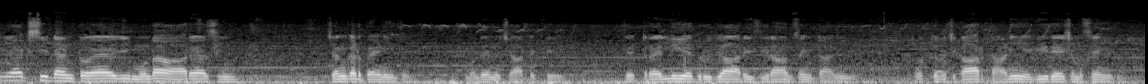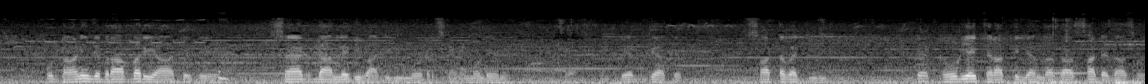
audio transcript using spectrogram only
ਇਹ ਐਕਸੀਡੈਂਟ ਹੋਇਆ ਜੀ, ਮੁੰਡਾ ਆ ਰਿਹਾ ਸੀ ਚੰਗੜ ਪੈਣੀ ਤੋਂ, ਮੁੰਡੇ ਨੂੰ ਛੱਡ ਕੇ, ਤੇ ਟਰੈਲੀ ਇਧਰੋਂ ਜਾ ਰਹੀ ਸੀ ਰਾਮ ਸਿੰਘ ਢਾਣੀ। ਉੱਥੇ ਵਿਚਕਾਰ ਢਾਣੀ ਹੈਗੀ ਰੇਸ਼ਮ ਸਿੰਘ ਦੀ। ਉਹ ਢਾਣੀ ਦੇ ਬਰਾਬਰ ਹੀ ਆ ਕੇ ਤੇ ਸਾਈਡ ਡਾਲੇ ਦੀ ਵੱਜ ਗਈ ਮੋਟਰਸਾਈਕਲ ਮੁੰਡੇ ਨੂੰ। ਡਿੱਗ ਗਿਆ ਤੇ ਸੱਟ ਵੱਜੀ। ਡੈਥ ਹੋ ਗਿਆ ਇੱਥੇ ਰਾਤੀ ਜਾਂਦਾ 10 10:30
